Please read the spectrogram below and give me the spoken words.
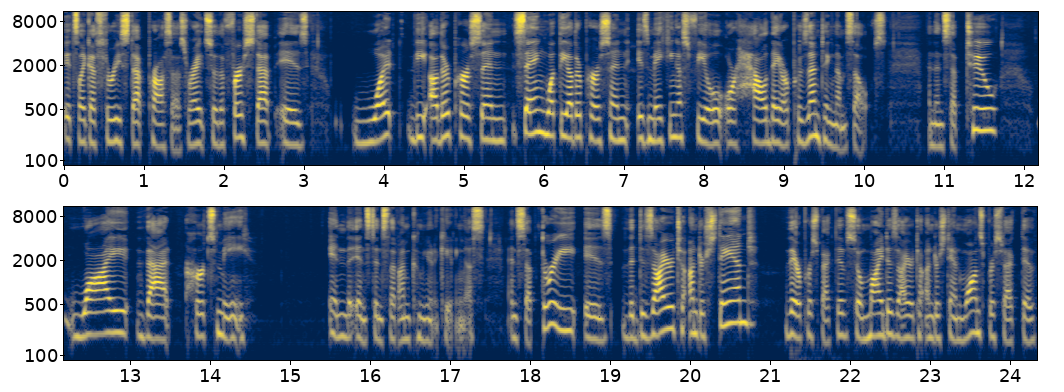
it's like a three step process, right? So the first step is what the other person saying what the other person is making us feel or how they are presenting themselves. And then step 2, why that hurts me in the instance that I'm communicating this. And step 3 is the desire to understand their perspective, so my desire to understand Juan's perspective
